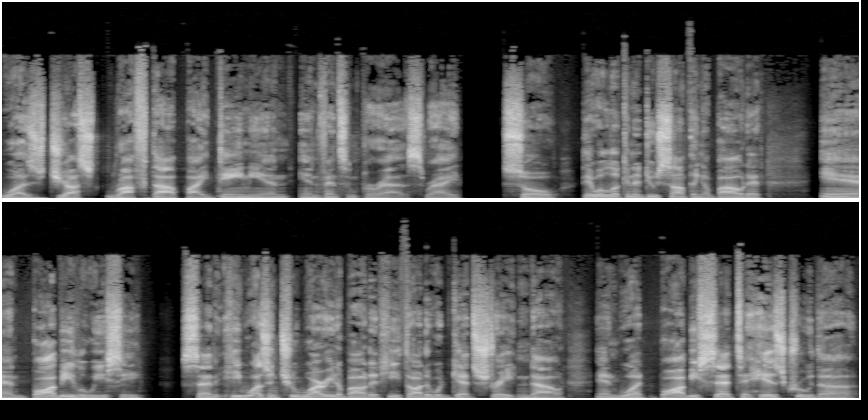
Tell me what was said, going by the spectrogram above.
was just roughed up by Damien and Vincent Perez, right? So they were looking to do something about it. And Bobby Luisi said he wasn't too worried about it. He thought it would get straightened out. And what Bobby said to his crew, the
